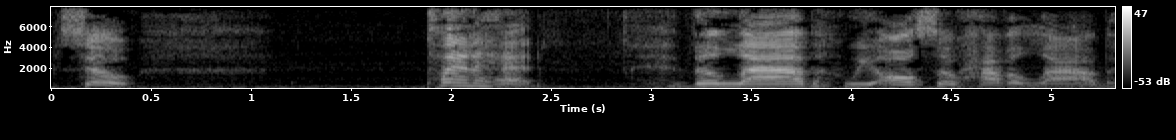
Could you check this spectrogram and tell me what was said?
So plan ahead. The lab, we also have a lab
